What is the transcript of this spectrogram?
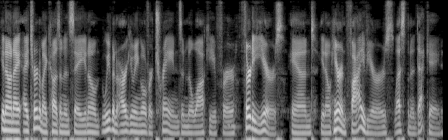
you know, and I, I turn to my cousin and say, you know, we've been arguing over trains in Milwaukee for 30 years. And, you know, here in five years, less than a decade,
